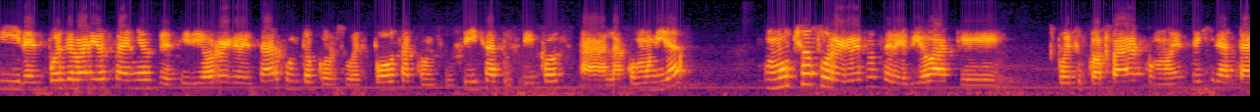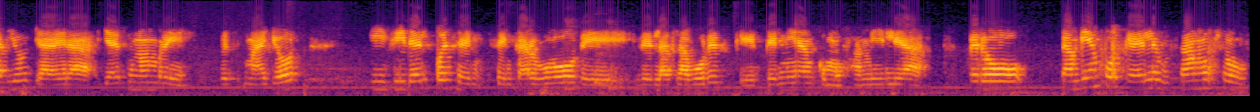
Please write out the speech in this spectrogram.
y después de varios años decidió regresar junto con su esposa, con sus hijas, sus hijos a la comunidad. Mucho su regreso se debió a que pues su papá como es ejidatario ya era ya es un hombre pues mayor y Fidel pues se, encargó de, de las labores que tenían como familia, pero también porque a él le gustaba mucho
